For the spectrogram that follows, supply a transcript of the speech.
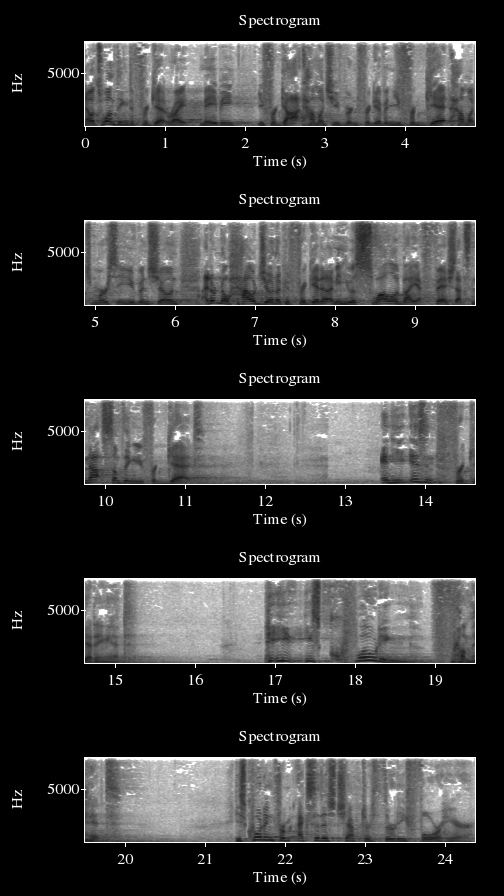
Now, it's one thing to forget, right? Maybe you forgot how much you've been forgiven. You forget how much mercy you've been shown. I don't know how Jonah could forget it. I mean, he was swallowed by a fish. That's not something you forget. And he isn't forgetting it, he, he, he's quoting from it. He's quoting from Exodus chapter 34 here.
